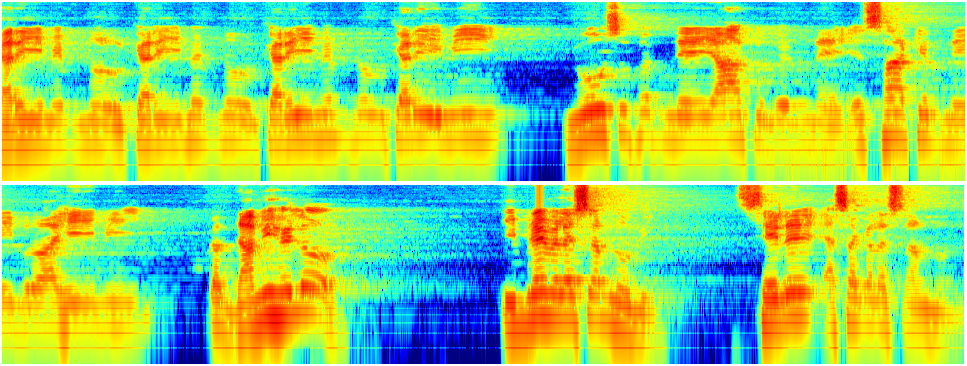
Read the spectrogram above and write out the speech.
কারিম ইবনুল কারিম ইবনুল কারিম ইবনুল কারিমি, ইউসুফ ইবনে ইয়াকুব ইবনে ইসহাক ইবনে ইব্রাহিমি। দামি হইল ইব্রাহিম আলাহ ইসলাম নবী, ছেলে এসাক আলাহ ইসলাম নবী,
